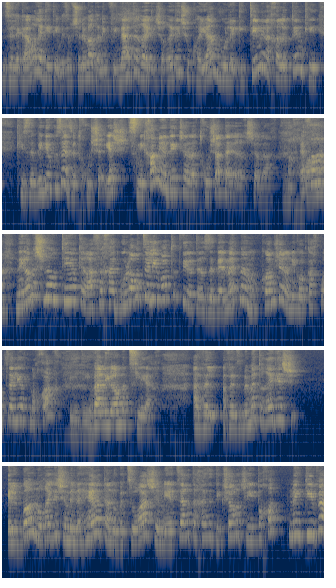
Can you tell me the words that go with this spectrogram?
זה לגמרי לגיטימי, זה מה שאני אומרת, אני מבינה את הרגש, הרגש הוא קיים והוא לגיטימי לחלוטין, כי, כי זה בדיוק זה, זה תחושה, יש צניחה מיידית של תחושת הערך שלך. נכון. איפה, אני לא משמעותי יותר, אף אחד, הוא לא רוצה לראות אותי יותר, זה באמת מהמקום של אני כל כך רוצה להיות נוכח, בדיוק. ואני לא מצליח. אבל, אבל זה באמת רגש, עלבון הוא רגש שמנהל אותנו בצורה שמייצרת אחרי זה תקשורת שהיא פחות מיטיבה.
